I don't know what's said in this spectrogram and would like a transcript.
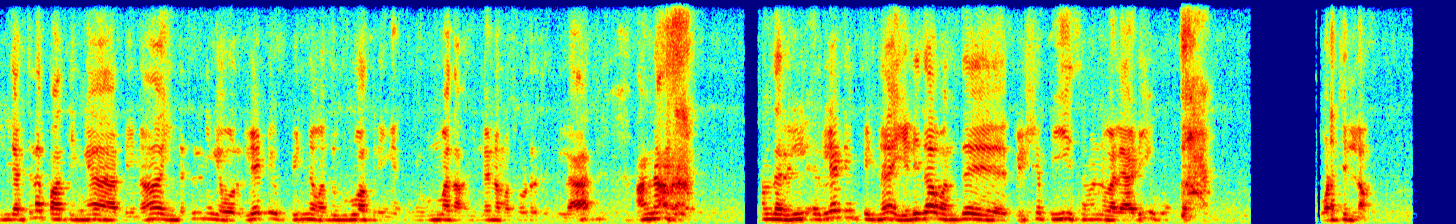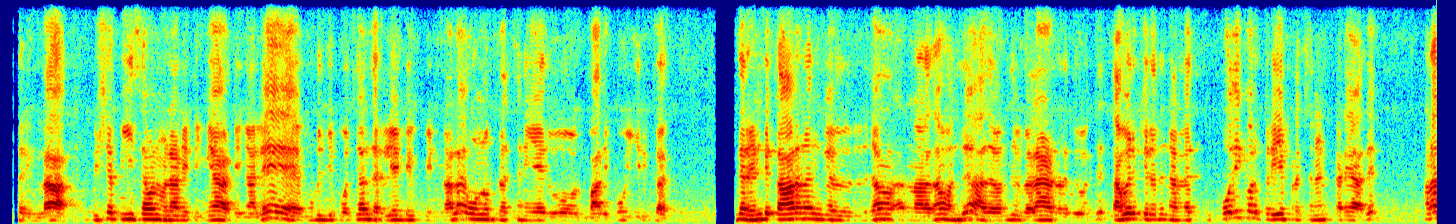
இந்த இடத்துல பாத்தீங்க அப்படின்னா இந்த இடத்துல நீங்க ஒரு ரிலேட்டிவ் பின்னை வந்து உருவாக்குறீங்க. உண்மைதான். இல்ல நம்ம சொல்றதுக்கு இல்ல. ஆனா அந்த ரிலேட்டிவ் பின்னை எளிதா வந்து பிஷப் இ செவன் விளையாடி உடைச்சிடலாம். சரிங்களா? பிஷப் இ செவன் விளையாடிட்டீங்க அப்படின்னாலே முடிஞ்சு போச்சு. அந்த ரிலேட்டிவ் பின்னால ஒன்றும் பிரச்சனையே எதுவும் ஒரு பாதிப்போ இருக்காது. இந்த ரெண்டு காரணங்கள் தான் வந்து அதை வந்து விளையாடுறது வந்து தவிர்க்கிறது நல்லது. இப்போதைக்கு ஒரு பெரிய பிரச்சனைன்னு கிடையாது. ஆனா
